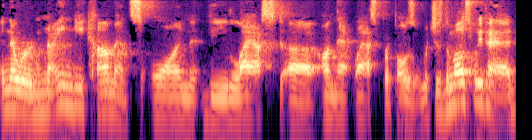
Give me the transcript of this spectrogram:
And there were 90 comments on the last uh, on that last proposal, which is the most we've had.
